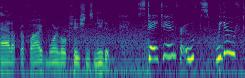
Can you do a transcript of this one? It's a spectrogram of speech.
add up to five more locations needed? Stay tuned for Oops, We Goofed.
